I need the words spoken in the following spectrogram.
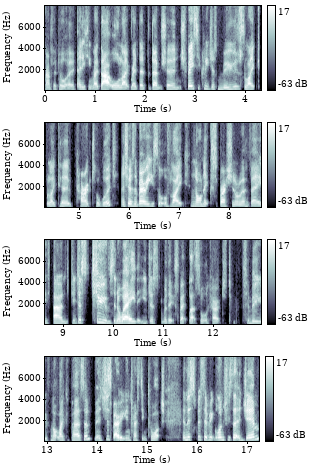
Grand Theft Auto, anything like that, or like Red Dead Redemption. She basically just moves like like a character would, and she has a very sort of like non-expression on her face, and she just moves in a way that you just would expect that sort of character to, to move, not like a person. It's just very interesting to watch. In this specific one, she's at a gym,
